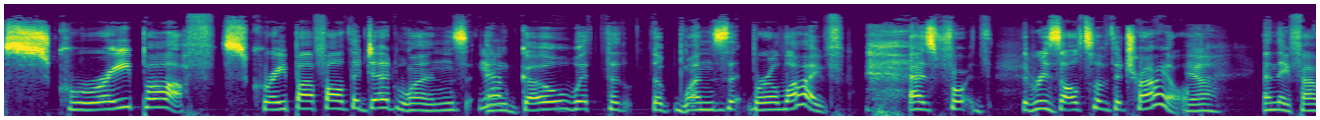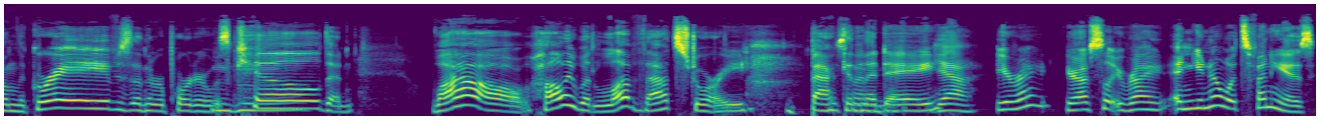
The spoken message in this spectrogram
scrape off, scrape off all the dead ones and go with the, the ones that were alive as for the results of the trial. Yeah. And they found the graves and the reporter was mm-hmm. killed. And wow, Hollywood loved that story back in the day. Yeah, you're right. You're absolutely right. And you know what's funny is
